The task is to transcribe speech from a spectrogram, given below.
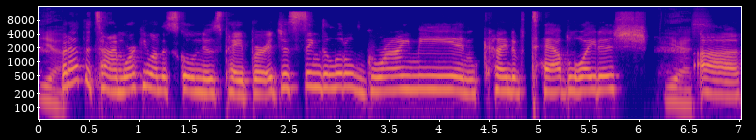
Yeah. But at the time, working on the school newspaper, it just seemed a little grimy and kind of tabloidish. Yes. Uh,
